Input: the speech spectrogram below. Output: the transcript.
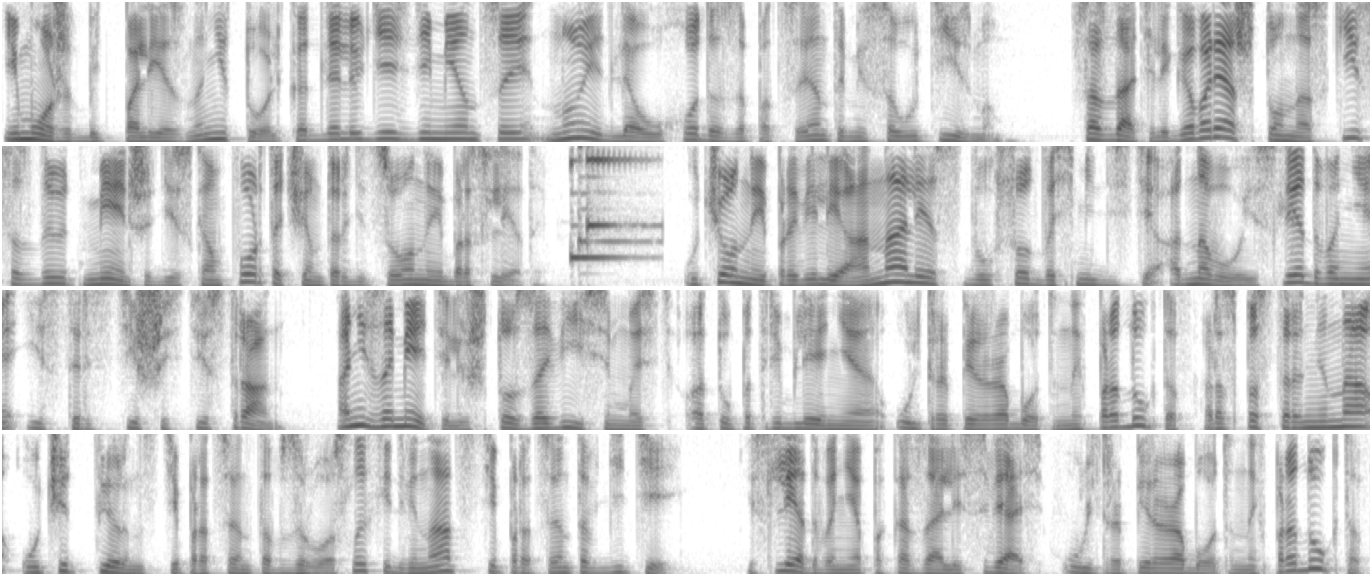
и может быть полезна не только для людей с деменцией, но и для ухода за пациентами с аутизмом. Создатели говорят, что носки создают меньше дискомфорта, чем традиционные браслеты. Ученые провели анализ 281 исследования из 36 стран. Они заметили, что зависимость от употребления ультрапереработанных продуктов распространена у 14% взрослых и 12% детей. Исследования показали связь ультрапереработанных продуктов,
